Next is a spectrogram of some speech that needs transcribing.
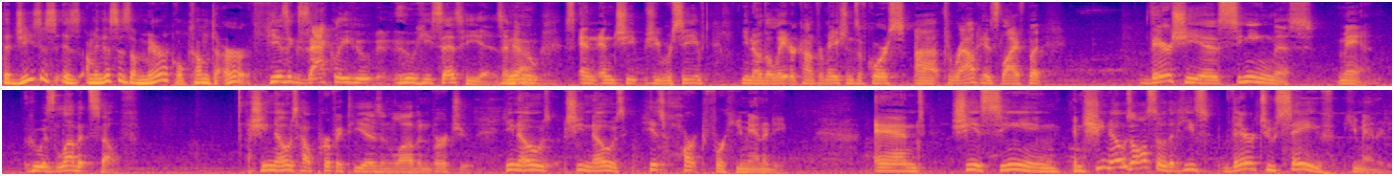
that Jesus is. I mean, this is a miracle come to earth. he is exactly who who he says he is, and Yeah. who and and she she received you know the later confirmations, of course, uh, throughout his life. But there she is singing this man who is love itself. She knows how perfect he is in love and virtue. He knows she knows his heart for humanity, and she is seeing, and she knows also that he's there to save humanity.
